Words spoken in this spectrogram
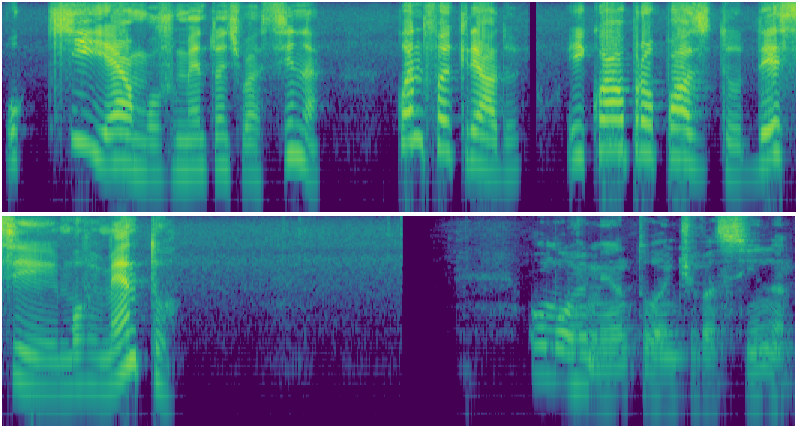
o que é o movimento antivacina? Quando foi criado? E qual é o propósito desse movimento? O movimento anti-vacina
